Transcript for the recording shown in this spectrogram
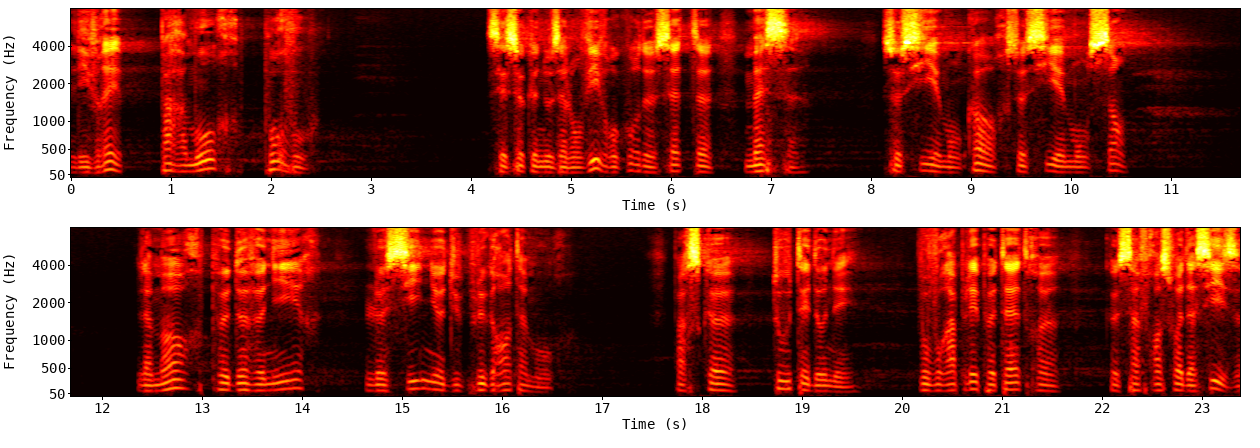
livré par amour pour vous. C'est ce que nous allons vivre au cours de cette messe. Ceci est mon corps, ceci est mon sang. La mort peut devenir le signe du plus grand amour, parce que tout est donné. Vous vous rappelez peut-être que Saint François d'Assise,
